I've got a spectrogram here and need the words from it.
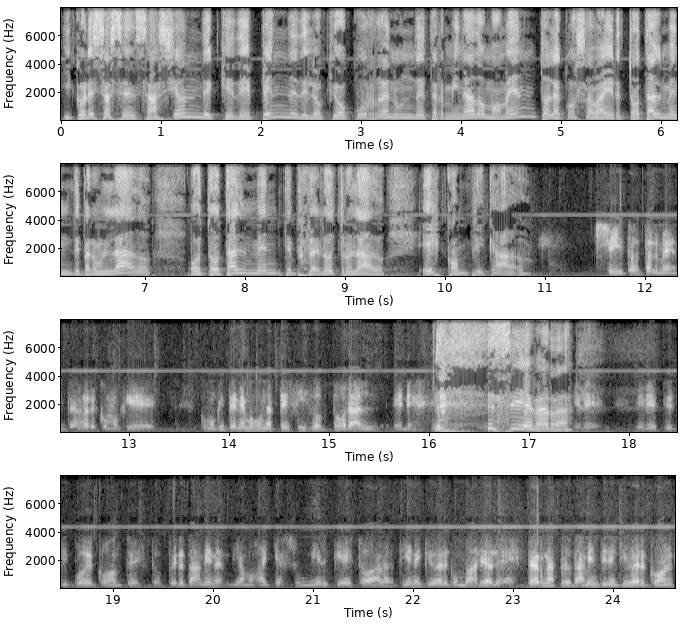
y con esa sensación de que depende de lo que ocurra en un determinado momento, la cosa va a ir totalmente para un lado o totalmente para el otro lado. Es complicado. Sí, totalmente. A ver, como que como que tenemos una tesis doctoral en este, sí, es verdad. En, este tipo de contexto. Pero también, digamos, hay que asumir que esto, a ver, tiene que ver con variables externas, pero también tiene que ver con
